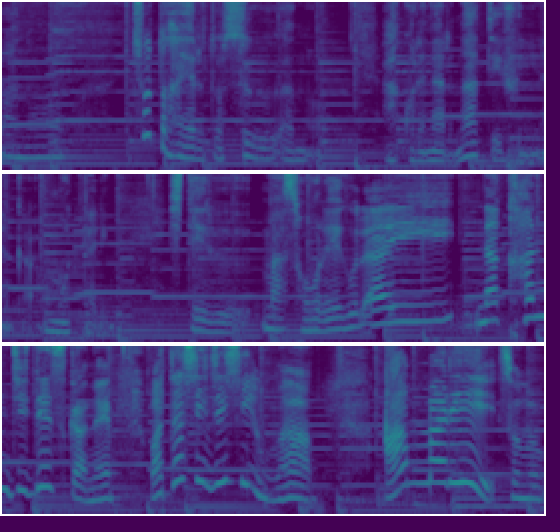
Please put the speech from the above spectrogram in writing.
あのちょっと流行るとすぐあのあこれなるなっていうふうになんか思ったりしてるまあそれぐらいな感じですかね。私自身はあんまりその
